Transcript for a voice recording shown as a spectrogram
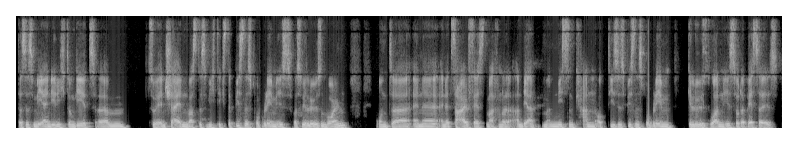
dass es mehr in die Richtung geht, ähm, zu entscheiden, was das wichtigste Businessproblem ist, was wir lösen wollen und äh, eine, eine Zahl festmachen, an der man messen kann, ob dieses Businessproblem gelöst worden ist oder besser ist.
